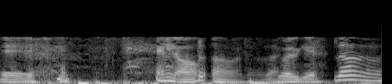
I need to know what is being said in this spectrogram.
Eh, no. Ah, no, dale. ¿Por qué? No.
